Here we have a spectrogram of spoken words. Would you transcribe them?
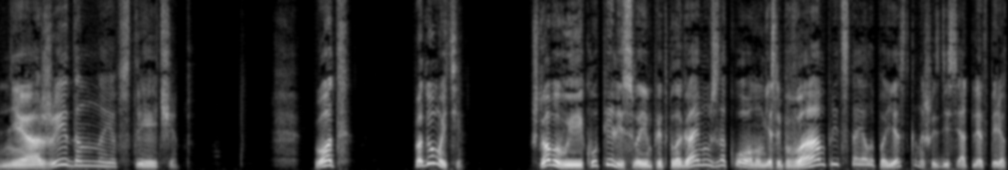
Неожиданная встреча. Вот, подумайте, что бы вы купили своим предполагаемым знакомым, если бы вам предстояла поездка на шестьдесят лет вперед?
